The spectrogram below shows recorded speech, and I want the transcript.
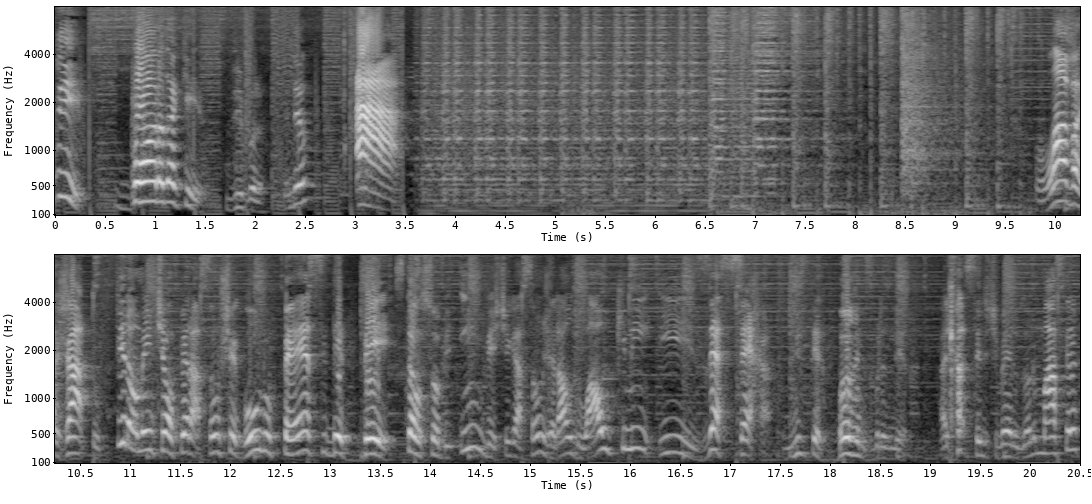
Vi, bora daqui. Víbora, entendeu? Ah! Lava Jato. Finalmente a operação chegou no PSDB. Estão sob investigação geral do Alckmin e Zé Serra, Mr. Burns brasileiro. Aliás, se eles estiverem usando máscara,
